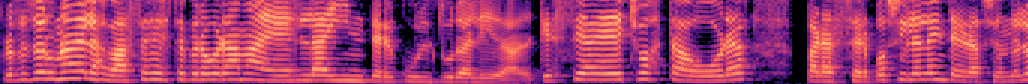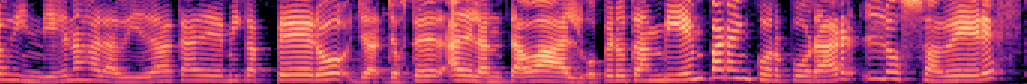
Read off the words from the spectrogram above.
Profesor, una de las bases de este programa es la interculturalidad. ¿Qué se ha hecho hasta ahora para hacer posible la integración de los indígenas a la vida académica? Pero, ya usted adelantaba algo, pero también para incorporar los saberes,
